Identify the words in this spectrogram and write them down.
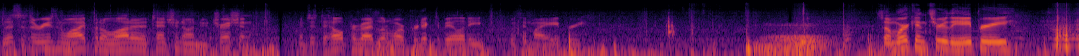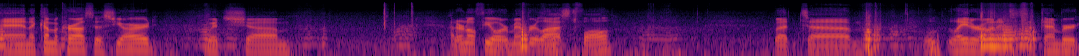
This is the reason why I put a lot of attention on nutrition and just to help provide a little more predictability within my apiary. So I'm working through the apiary and I come across this yard which um, I don't know if you'll remember last fall but um, later on in September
